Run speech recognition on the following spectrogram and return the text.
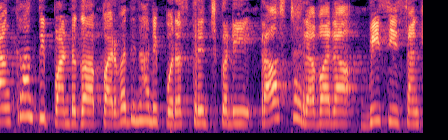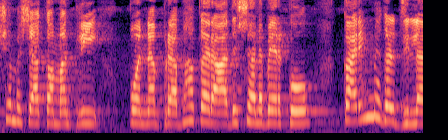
సంక్రాంతి పండుగ పర్వదినాన్ని పురస్కరించుకుని రాష్ట్ర రవాణా బీసీ సంక్షేమ శాఖ మంత్రి పొన్నం ప్రభాకర్ ఆదేశాల మేరకు కరీంనగర్ జిల్లా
